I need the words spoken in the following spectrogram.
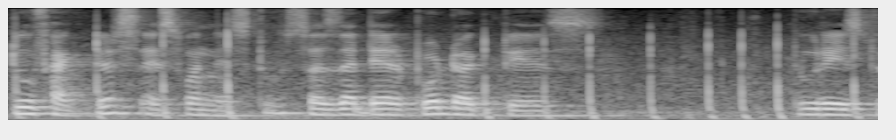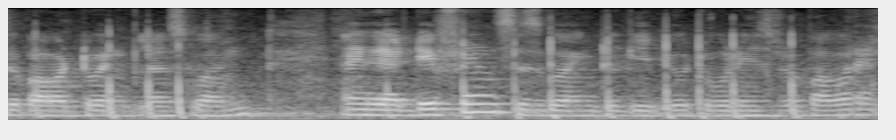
two factors s1 s2 such that their product is 2 raised to the power 2n plus 1 and their difference is going to give you 2 raised to the power n.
